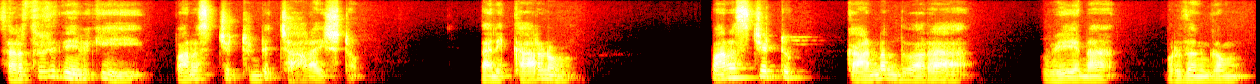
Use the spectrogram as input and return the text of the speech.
సరస్వతీదేవికి పనస చెట్టు అంటే చాలా ఇష్టం. దానికి కారణం పనస చెట్టు కాండం ద్వారా వీణ మృదంగం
